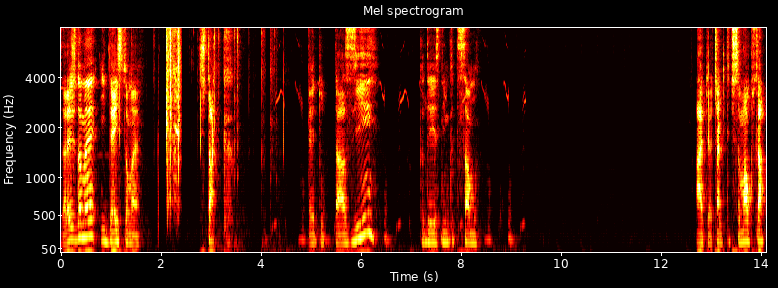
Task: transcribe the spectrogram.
Зареждаме и действаме. Штрак. Ето тази. Къде е снимката само? А, ето я, чакайте, че съм малко сляп.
